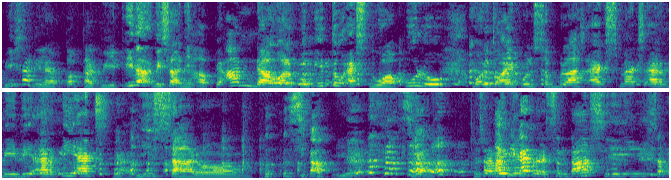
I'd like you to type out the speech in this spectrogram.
bisa di laptop tapi tidak bisa di HP Anda walaupun itu S20 mau itu iPhone 11 X Max RBD RTX nggak bisa dong. Siap Iya. siap. Terus Tapi ingin kan- presentasi, se-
